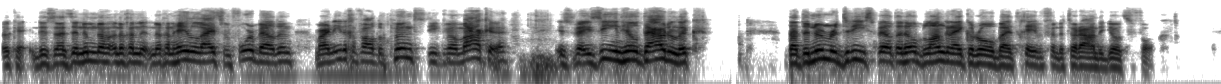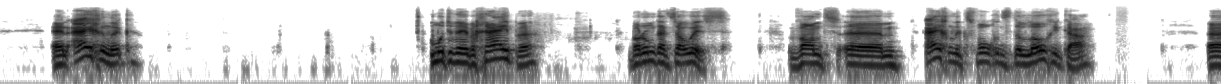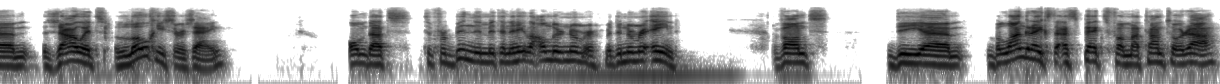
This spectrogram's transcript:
Oké, dus ze noemen nog, nog, een, nog een hele lijst van voorbeelden. Maar in ieder geval, de punt die ik wil maken, is wij zien heel duidelijk dat de nummer drie speelt een heel belangrijke rol bij het geven van de Torah aan het Joodse volk. En eigenlijk moeten we begrijpen waarom dat zo is. Want um, eigenlijk volgens de logica um, zou het logischer zijn om dat te verbinden met een hele ander nummer, met de nummer 1. Want die um, belangrijkste aspect van Matan Torah,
